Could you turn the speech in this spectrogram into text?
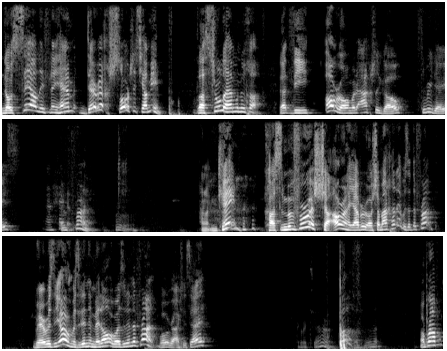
Nosea lifnehem derech shloshes yamim. Lasur lehem unucha. That the Aron would actually go three days Ahead in of front of them. I don't know. Okay. Custom of Sha'aron hayaber rosh hamachane was at the front. Where was the Aron? Was it in the middle or was it in the front? What would Rashi say? There were two. Both. No problem.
